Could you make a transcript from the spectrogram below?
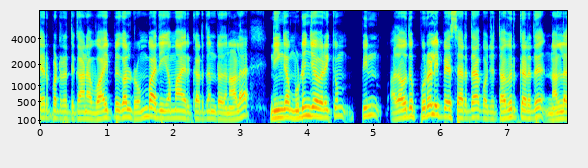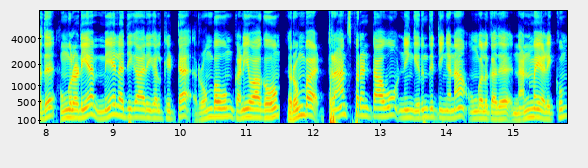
ஏற்படுறதுக்கான வாய்ப்புகள் ரொம்ப அதிகமாக இருக்கிறதுன்றதுனால நீங்கள் முடிஞ்ச வரைக்கும் பின் அதாவது புரளி பேசுகிறத கொஞ்சம் தவிர்க்கிறது நல்லது. உங்களுடைய மேலதிகாரிகள் கிட்ட ரொம்பவும் கனிவாகவும் ரொம்ப டிரான்ஸ்பரண்ட்டாகவும் நீங்கள் இருந்துட்டீங்கன்னா உங்களுக்கு அது நன்மை அளிக்கும்.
